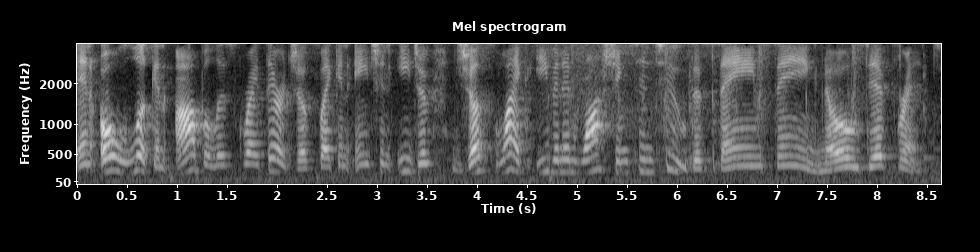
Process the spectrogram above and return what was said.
and oh, look, an obelisk right there, just like in ancient Egypt, just like even in Washington, too. The same thing, no different.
